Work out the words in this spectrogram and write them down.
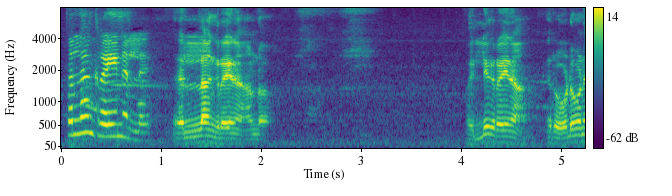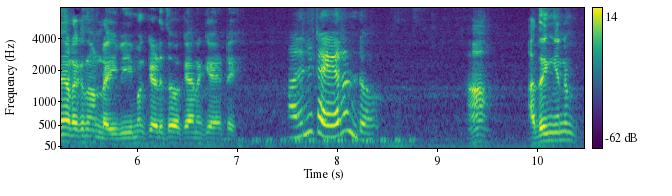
ഇതെല്ലാം ക്രെയിൻ അല്ലേ? എല്ലാം ക്രെയിനാ കണ്ടോ? വലിയ ക്രെയിനാ റോഡ് പണി നടക്കുന്നുണ്ടോ? ഈ ബീമൊക്കെ എടുത്ത് വെക്കാനൊക്കെ ആയിട്ടേ. അതിന് ടയറുണ്ടോ ആ അതിങ്ങനെ അത്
